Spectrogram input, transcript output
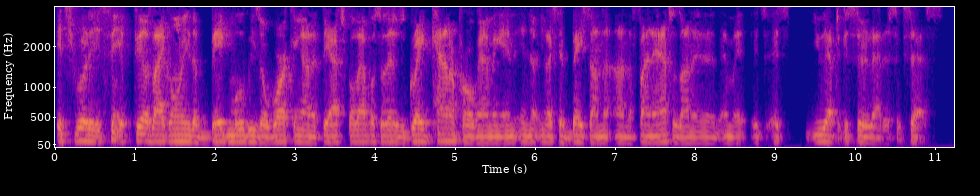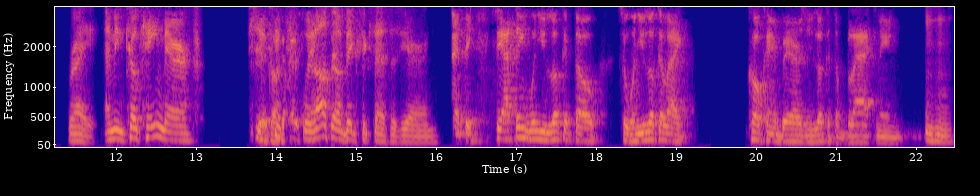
it's really it feels like only the big movies are working on a theatrical level. So there's great counter programming, and, and like I said, based on the on the financials on it, and it's it's you have to consider that a success. Right. I mean, Cocaine Bear yeah, Cocaine was also a big success this year. I think. See, I think when you look at though, so when you look at like Cocaine Bears and you look at the Blackening, mm-hmm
